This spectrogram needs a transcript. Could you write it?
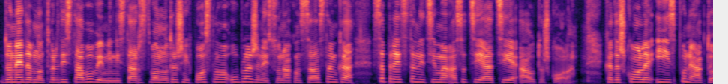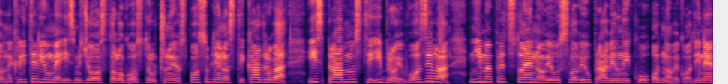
Do nedavno tvrdi stavovi Ministarstva unutrašnjih poslova ublaženi su nakon sastanka sa predstavnicima asocijacije autoškola. Kada škole i ispune aktualne kriterijume, između ostalog o stručnoj osposobljenosti kadrova, ispravnosti i broju vozila, njima predstoje novi uslovi u pravilniku od nove godine.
